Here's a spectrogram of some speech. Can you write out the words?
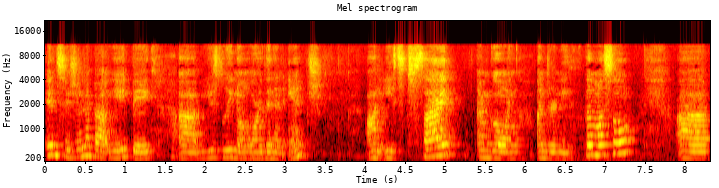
incision about yay big, um, usually no more than an inch. On each side, I'm going underneath the muscle uh,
